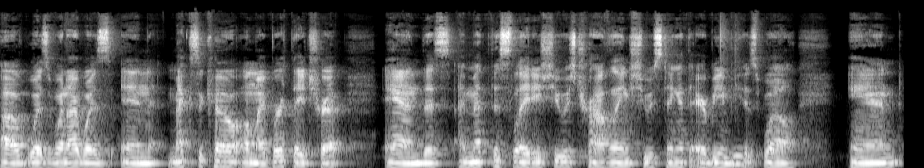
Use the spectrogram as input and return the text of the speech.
uh, was when I was in Mexico on my birthday trip. And this, I met this lady. She was traveling. She was staying at the Airbnb as well. And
